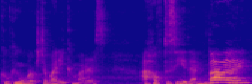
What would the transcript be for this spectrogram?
cooking workshop at EcoMatters. I hope to see you then. Bye!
